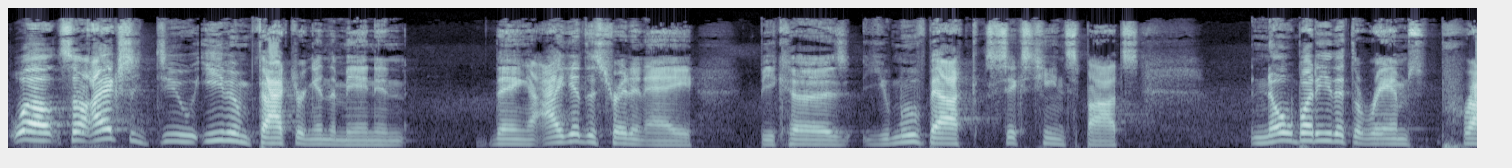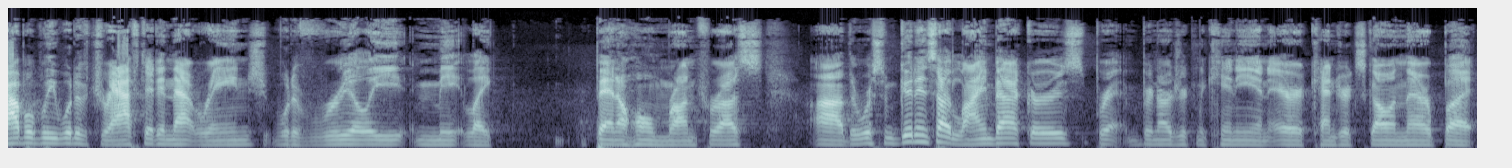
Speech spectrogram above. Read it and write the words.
Well, so I actually do, even factoring in the Mannion thing, I give this trade an A because you move back 16 spots. Nobody that the Rams probably would have drafted in that range would have really made like been a home run for us. Uh, there were some good inside linebackers, Benardrick McKinney and Eric Kendricks going there, but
